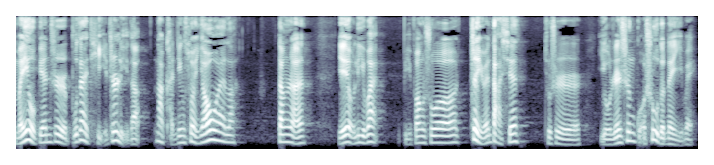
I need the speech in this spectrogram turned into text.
没有编制、不在体制里的。那肯定算妖怪了，当然也有例外，比方说镇元大仙，就是有人参果树的那一位，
